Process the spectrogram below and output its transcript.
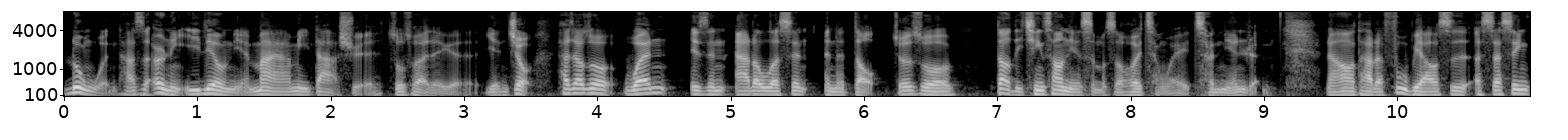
论文，它是二零一六年迈阿密大学做出来的一个研究，它叫做 When is an adolescent an adult？就是说，到底青少年什么时候会成为成年人？然后它的副标是 Assessing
